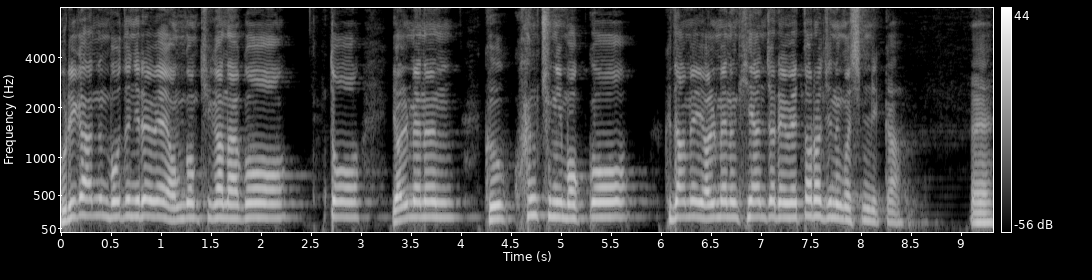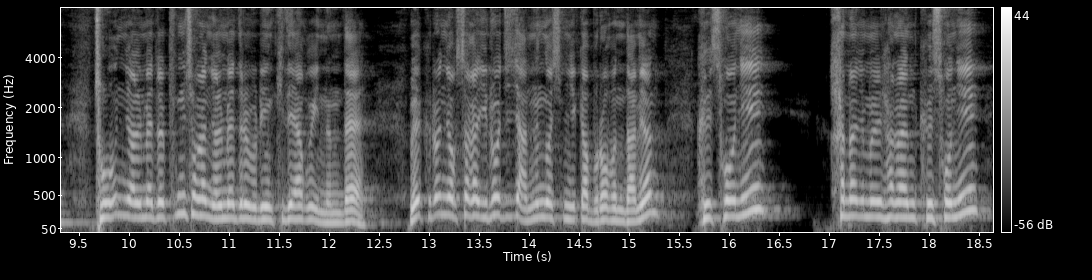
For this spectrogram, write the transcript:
우리가 하는 모든 일에 왜 엉겅퀴가 나고 또 열매는 그 황충이 먹고 그 다음에 열매는 기한절에 왜 떨어지는 것입니까? 예. 좋은 열매들, 풍성한 열매들을 우리는 기대하고 있는데 왜 그런 역사가 이루어지지 않는 것입니까? 물어본다면 그 손이 하나님을 향한 그 손이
